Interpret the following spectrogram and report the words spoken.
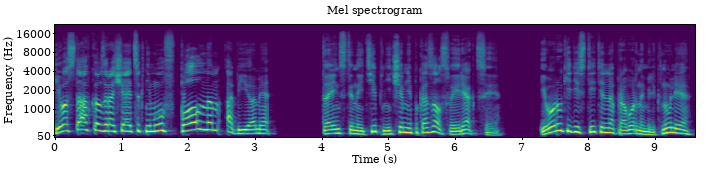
его ставка возвращается к нему в полном объеме. Таинственный тип ничем не показал своей реакции, Его руки действительно проворно мелькнули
